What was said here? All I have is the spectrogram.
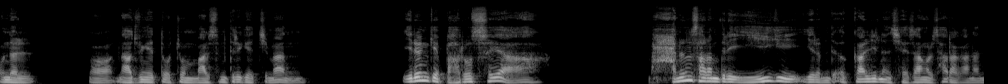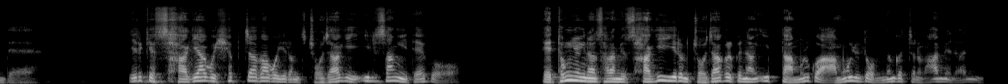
오늘 어 나중에 또 좀 말씀드리겠지만 이런 게 바로 서야 많은 사람들의 이익이 여러분들 엇갈리는 세상을 살아가는데 이렇게 사기하고 협잡하고 이런 조작이 일상이 되고 대통령이라는 사람이 사기 이름 조작을 그냥 입 다물고 아무 일도 없는 것처럼 하면은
